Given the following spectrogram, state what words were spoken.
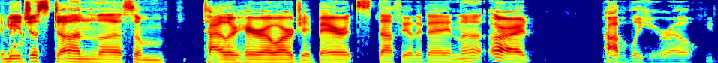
And we had just done uh, some Tyler Herro, RJ Barrett stuff the other day. And uh, all right, probably Herro. You'd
